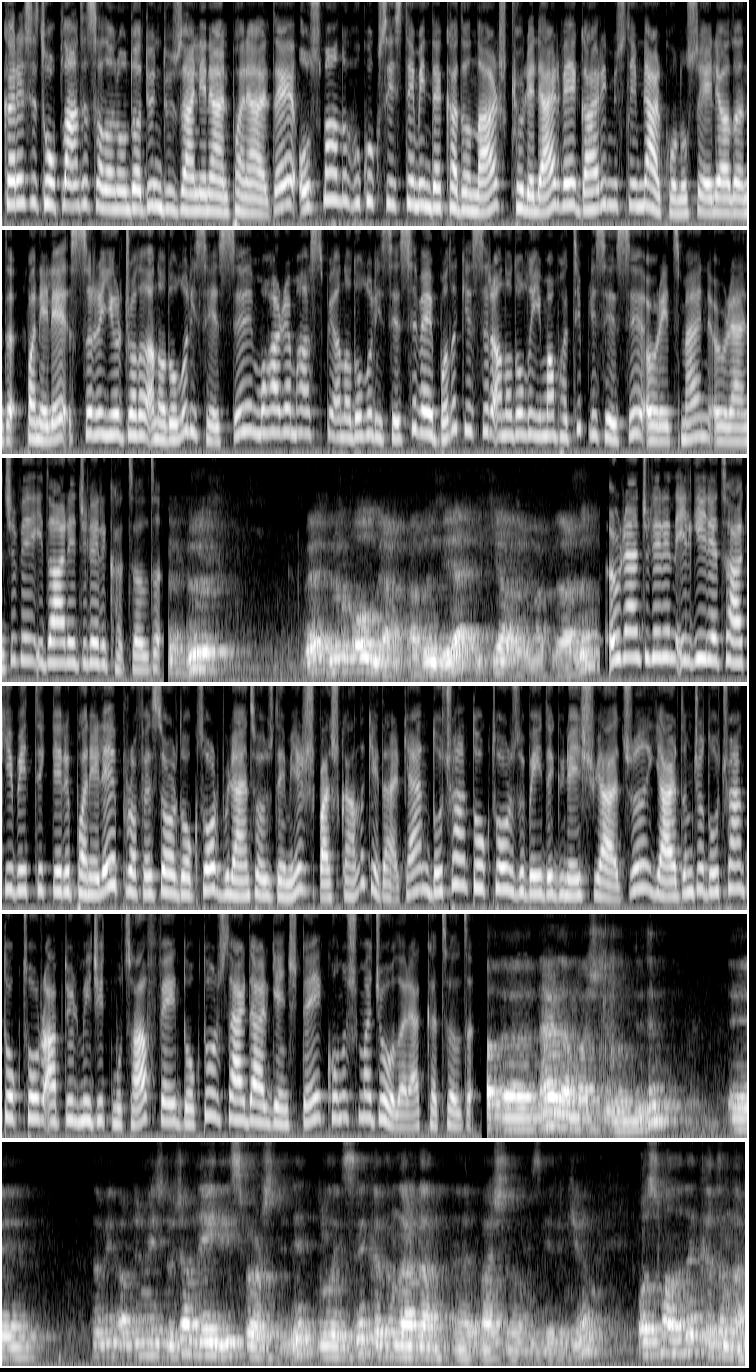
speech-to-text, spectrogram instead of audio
Karesi toplantı salonunda dün düzenlenen panelde Osmanlı hukuk sisteminde kadınlar, köleler ve gayrimüslimler konusu ele alındı. Panele Sırrı Yırcalı Anadolu Lisesi, Muharrem Hasbi Anadolu Lisesi ve Balıkesir Anadolu İmam Hatip Lisesi öğretmen, öğrenci ve idarecileri katıldı. Ve hür olmayan kadın diye ikiye ayırmak lazım. Öğrencilerin ilgiyle takip ettikleri panele Profesör Doktor Bülent Özdemir başkanlık ederken Doçent Doktor Zübeyde Güneş Yağcı, Yardımcı Doçent Doktor Abdülmecit Mutaf ve Doktor Serdar Genç de konuşmacı olarak katıldı. Ee, nereden başlayalım dedim. Ee, tabii Abdülmecit Hocam ladies first dedi. Dolayısıyla kadınlardan e, başlamamız gerekiyor. Osmanlı'da kadınlar.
